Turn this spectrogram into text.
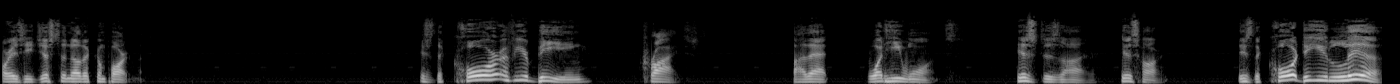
Or is he just another compartment? Is the core of your being Christ? By that, what he wants, his desire, his heart. Is the core, do you live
